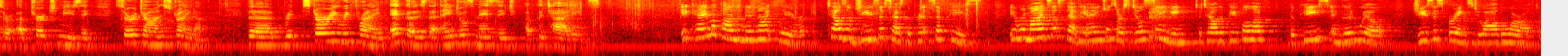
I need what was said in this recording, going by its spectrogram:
Composer of church music, Sir John Stainer. The re- stirring refrain echoes the angel's message of good tidings. It came upon the midnight clear, tells of Jesus as the Prince of Peace. It reminds us that the angels are still singing to tell the people of the peace and goodwill Jesus brings to all the world.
